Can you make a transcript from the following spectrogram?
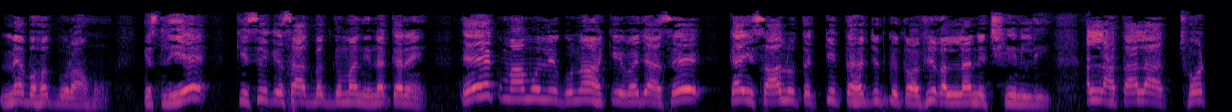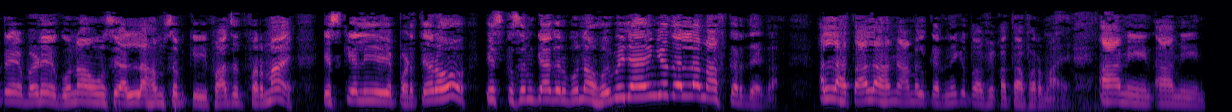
میں بہت برا ہوں۔ اس لیے کسی کے ساتھ بدگمانی نہ کریں۔ ایک معمولی گناہ کی وجہ سے کئی سالوں تک کی تہجد کی توفیق اللہ نے چھین لی۔ اللہ تعالیٰ چھوٹے بڑے گناہوں سے اللہ ہم سب کی حفاظت فرمائے۔ اس کے لیے یہ پڑھتے رہو، اس قسم کے اگر گناہ ہو بھی جائیں گے تو اللہ معاف کر دے گا۔ اللہ تعالی ہمیں عمل کرنے کی توفیق عطا فرمائے۔ آمین آمین۔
